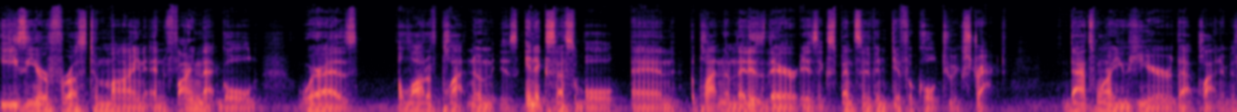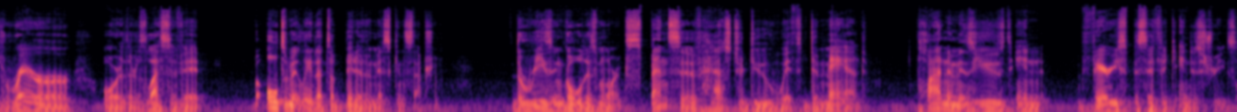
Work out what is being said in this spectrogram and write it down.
easier for us to mine and find that gold, whereas a lot of platinum is inaccessible and the platinum that is there is expensive and difficult to extract. That's why you hear that platinum is rarer or there's less of it, but ultimately that's a bit of a misconception. The reason gold is more expensive has to do with demand. Platinum is used in very specific industries,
